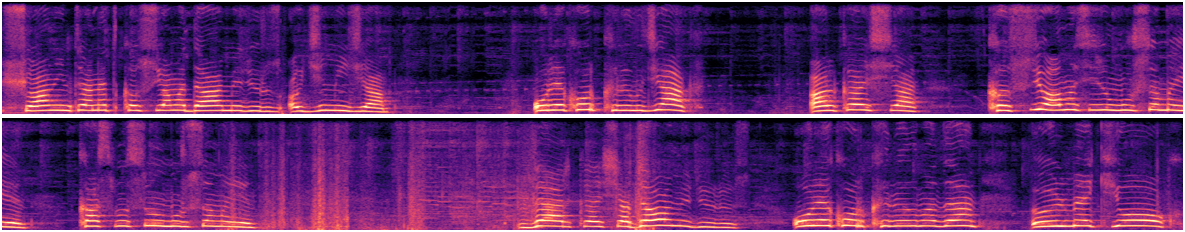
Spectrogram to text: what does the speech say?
Şu an internet kasıyor ama devam ediyoruz. Acımayacağım. O rekor kırılacak. Arkadaşlar kasıyor ama siz umursamayın. Kasmasını umursamayın. Ve arkadaşlar devam ediyoruz. O rekor kırılmadan ölmek yok.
